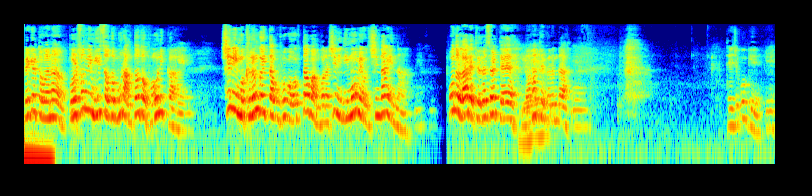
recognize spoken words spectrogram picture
100일 동안은 볼 손님이 있어도 물 안 떠도 보니까 예. 신이 뭐 그런 거 있다고 보고 없다고 안 보나 신이 네 몸에 어디 신당에 있나 오늘 날에 들었을 때 예. 너한테 그런다 예. 돼지고기 예.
